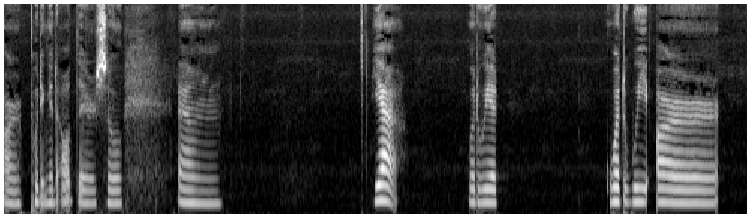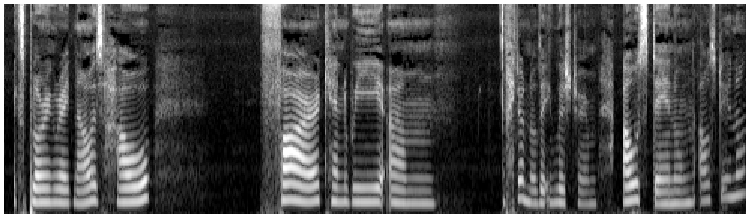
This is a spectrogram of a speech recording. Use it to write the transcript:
are putting it out there. So, um, yeah, what we are, what we are exploring right now is how far can we, um, I don't know the English term, Ausdehnung, Ausdehnung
